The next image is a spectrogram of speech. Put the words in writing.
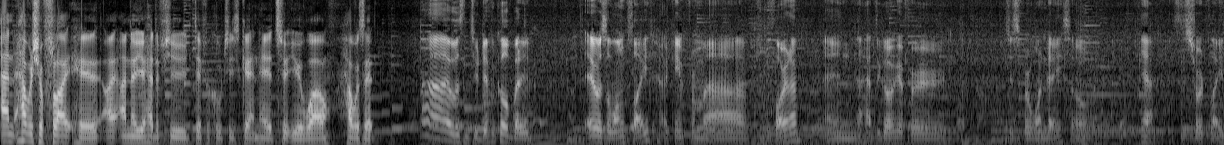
And how was your flight here? I, I know you had a few difficulties getting here. It took you a while. How was it? Uh, it wasn't too difficult, but it it was a long flight. I came from, uh, from Florida, and I had to go here for just for one day. So, yeah, it's a short flight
